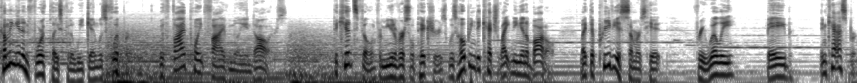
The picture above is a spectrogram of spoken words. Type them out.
Coming in in fourth place for the weekend was Flipper, with $5.5 million. The kids' film from Universal Pictures was hoping to catch lightning in a bottle, like the previous summer's hit Free Willy, Babe, and Casper.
